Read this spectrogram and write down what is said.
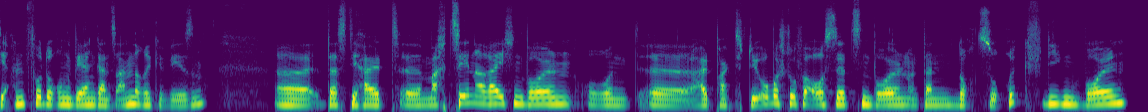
die Anforderungen wären ganz andere gewesen. Äh, dass die halt äh, Macht 10 erreichen wollen und äh, halt praktisch die Oberstufe aussetzen wollen und dann noch zurückfliegen wollen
